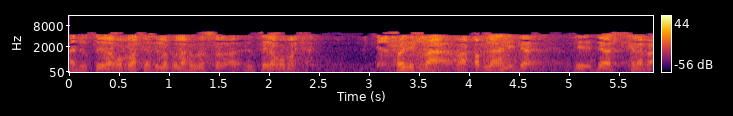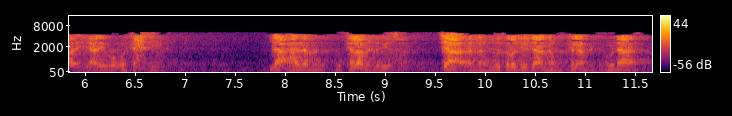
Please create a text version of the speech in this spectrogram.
أن يطيل غرته في اللفظ الآخر يطيل غرته. حذف ما ما قبلها لدلالة الكلام عليه. يعني وتحديده لا هذا من كلام النبي صلى الله عليه وسلم. جاء أنه مدرج وجاء أنه من كلام هنا.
